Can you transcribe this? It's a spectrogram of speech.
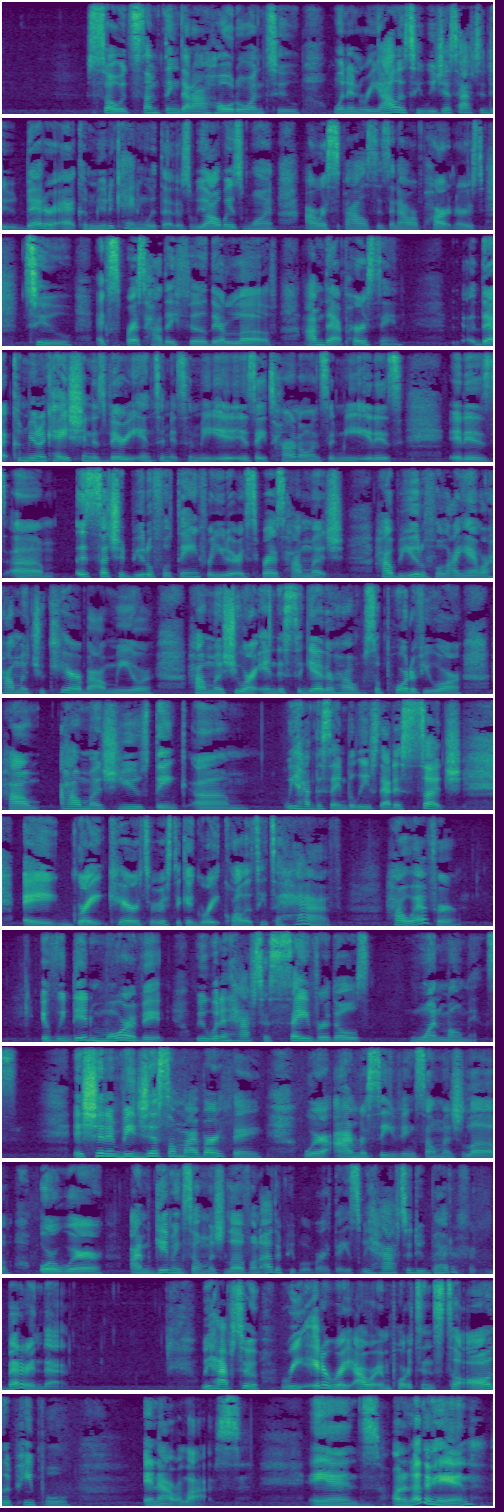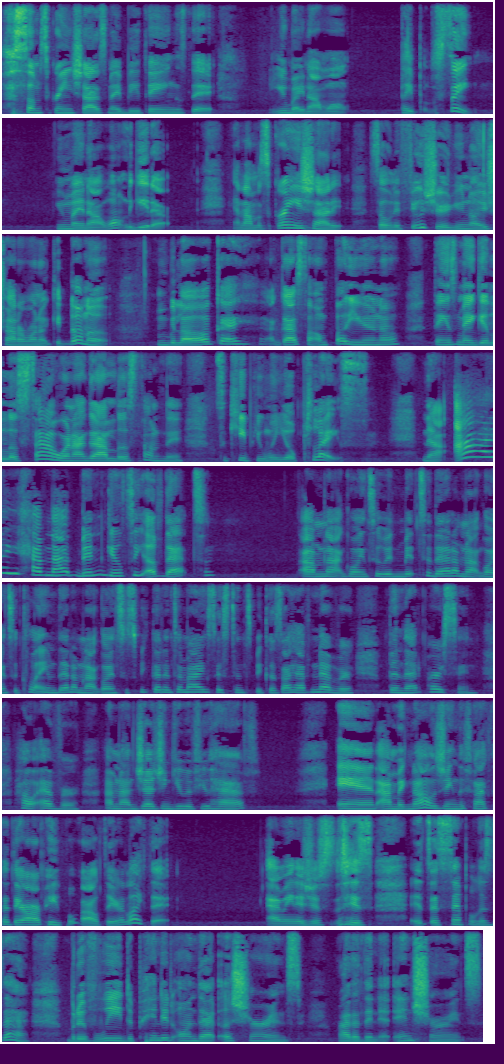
So it's something that I hold on to when in reality, we just have to do better at communicating with others. We always want our spouses and our partners to express how they feel their love. I'm that person that communication is very intimate to me. It is a turn on to me. It is it is um it's such a beautiful thing for you to express how much how beautiful I am or how much you care about me or how much you are in this together, how supportive you are, how how much you think um we have the same beliefs. That is such a great characteristic, a great quality to have. However, if we did more of it, we wouldn't have to savor those one moments. It shouldn't be just on my birthday where I'm receiving so much love or where I'm giving so much love on other people's birthdays. We have to do better for, better in that. We have to reiterate our importance to all the people in our lives. And on another hand, some screenshots may be things that you may not want people to see. You may not want to get out and I'm going to screenshot it. So in the future, you know, you try to run up, get done up, and be like, okay, I got something for you, you know. Things may get a little sour, and I got a little something to keep you in your place. Now, I have not been guilty of that. I'm not going to admit to that. I'm not going to claim that. I'm not going to speak that into my existence because I have never been that person. However, I'm not judging you if you have. And I'm acknowledging the fact that there are people out there like that. I mean, it's just it's, it's as simple as that. But if we depended on that assurance rather than insurance,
